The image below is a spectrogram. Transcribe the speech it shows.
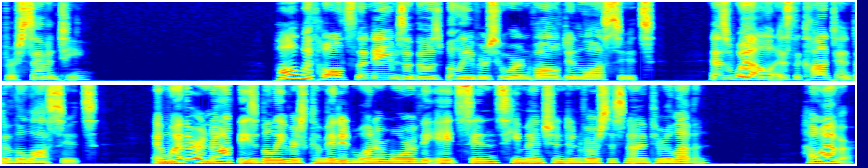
Verse 17. Paul withholds the names of those believers who are involved in lawsuits, as well as the content of the lawsuits, and whether or not these believers committed one or more of the eight sins he mentioned in verses 9 through 11. However,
